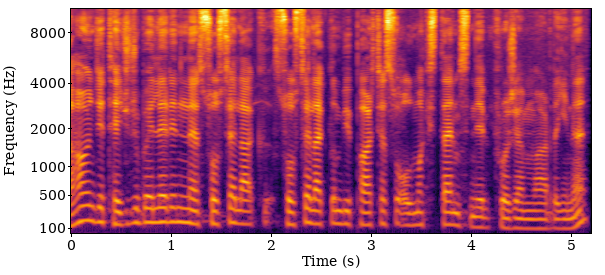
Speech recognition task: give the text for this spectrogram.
Daha önce tecrübelerinle sosyal ak- sosyal aklın bir parçası olmak ister misin diye bir projem vardı yine.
